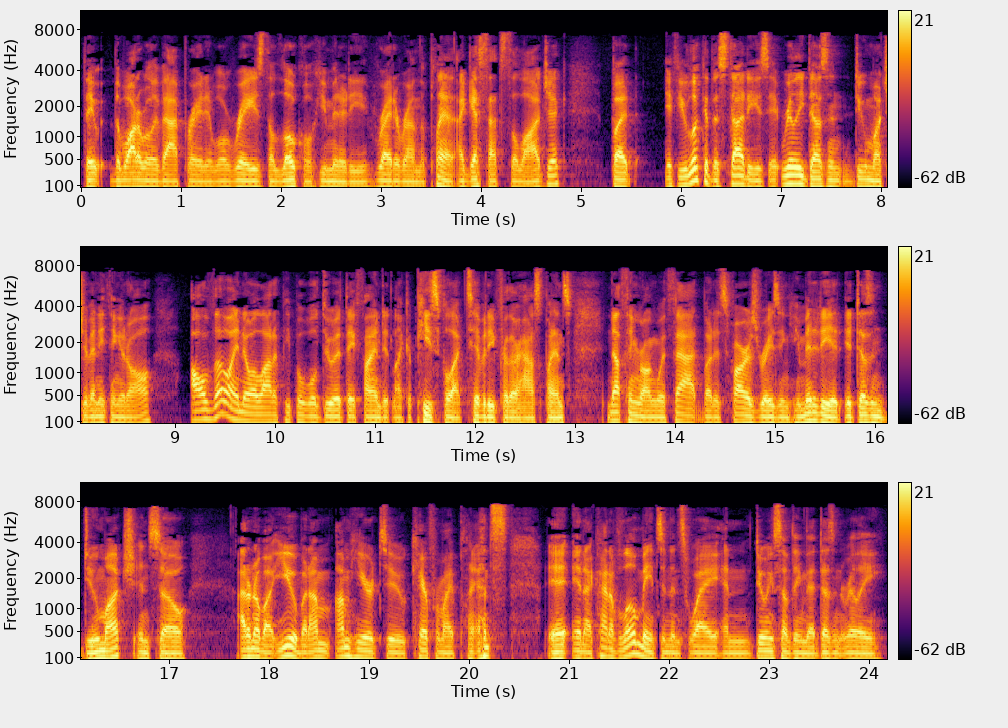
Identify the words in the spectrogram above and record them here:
They, the water will evaporate. It will raise the local humidity right around the plant. I guess that's the logic. But if you look at the studies, it really doesn't do much of anything at all. Although I know a lot of people will do it, they find it like a peaceful activity for their houseplants. Nothing wrong with that. But as far as raising humidity, it, it doesn't do much. And so I don't know about you, but I'm I'm here to care for my plants in, in a kind of low maintenance way and doing something that doesn't really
